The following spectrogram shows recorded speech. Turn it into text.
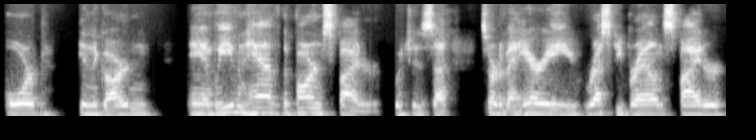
orb in the garden. And we even have the barn spider, which is uh, sort of a hairy, rusty brown spider.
